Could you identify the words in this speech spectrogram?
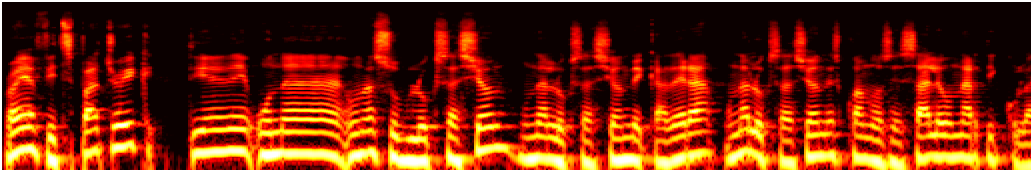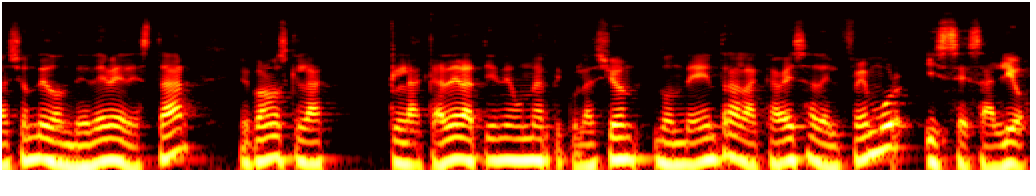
Ryan Fitzpatrick tiene una, una subluxación, una luxación de cadera. Una luxación es cuando se sale una articulación de donde debe de estar. Recordemos que la, la cadera tiene una articulación donde entra la cabeza del fémur y se salió.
